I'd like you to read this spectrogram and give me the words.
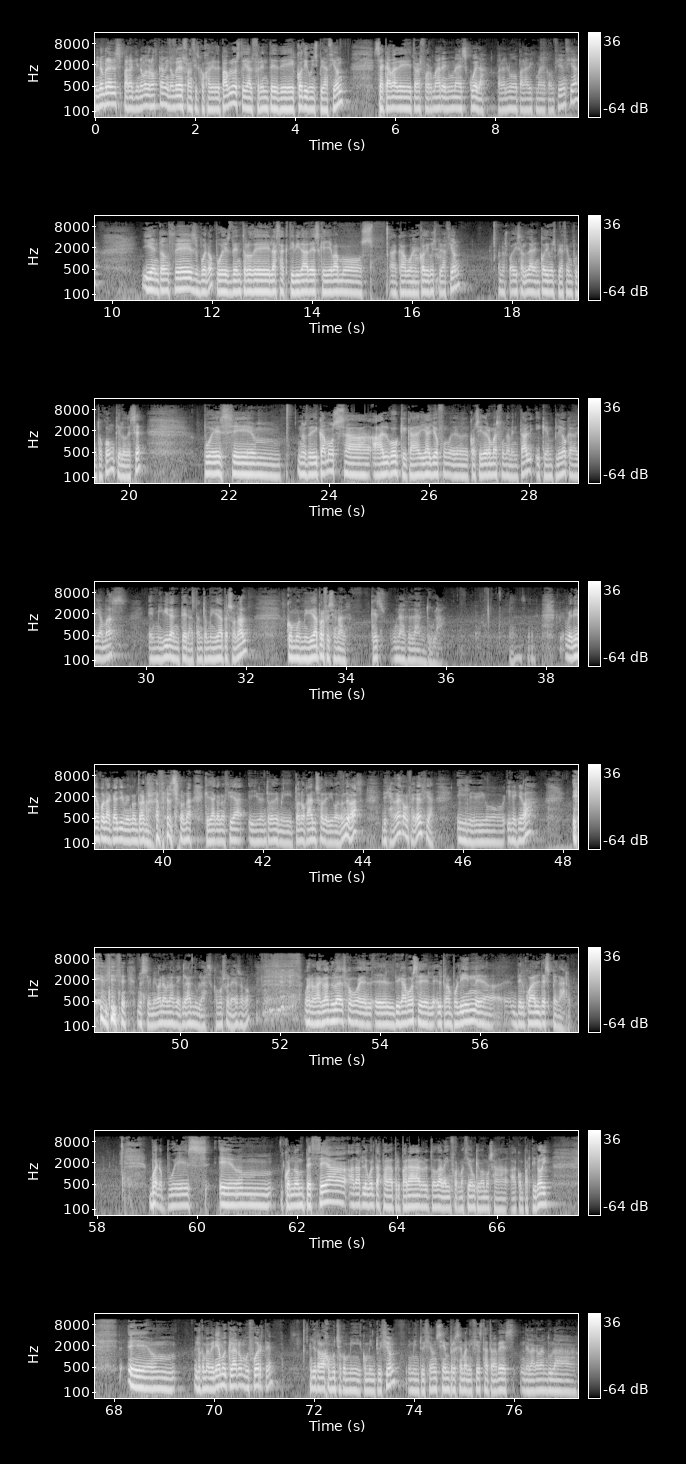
Mi nombre es, para quien no me conozca, mi nombre es Francisco Javier de Pablo, estoy al frente de Código Inspiración. Se acaba de transformar en una escuela para el nuevo paradigma de conciencia. Y entonces, bueno, pues dentro de las actividades que llevamos a cabo en Código Inspiración, nos podéis saludar en códigoinspiración.com, quien lo desee. Pues em, nos dedicamos a, algo que cada día yo eh, considero más fundamental y que empleo cada día más en mi vida entera, tanto en mi vida personal como en mi vida profesional, que es una glándula. Venía por la calle y me encontraba con una persona que ya conocía y dentro de mi tono ganso le digo, ¿dónde vas? Dije, a una conferencia. Y le digo, ¿y de qué va? Y dice, no sé, me van a hablar de glándulas. ¿Cómo suena eso, no? Bueno, la glándula es como el, digamos, el, trampolín eh, del cual despegar. Bueno, pues em, cuando empecé a, darle vueltas para preparar toda la información que vamos a, compartir hoy, em, lo que me venía muy claro, muy fuerte, yo trabajo mucho con mi, con mi intuición y mi intuición siempre se manifiesta a través de la glándula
